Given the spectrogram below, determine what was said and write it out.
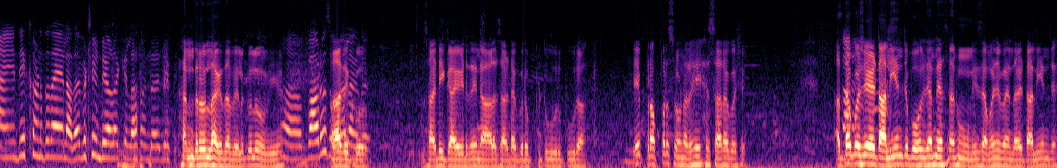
ਐਂ ਦੇਖਣ ਤੋਂ ਤਾਂ ਐਂ ਲੱਗਦਾ ਬਠਿੰਡੇ ਵਾਲਾ ਕਿਲਾ ਹੁੰਦਾ ਜੀ। ਅੰਦਰੋਂ ਲੱਗਦਾ ਬਿਲਕੁਲ ਉਵੇਂ ਹੀ ਆ। ਹਾਂ ਬਾਹਰੋਂ ਆ ਸੋਹਣਾ ਦੇਖੋ ਲੱਗਦਾ। ਸਾਡੀ ਗਾਈਡ ਦੇ ਨਾਲ ਸਾਡਾ ਗਰੁੱਪ ਟੂਰ ਪੂਰਾ। ਇਹ ਪ੍ਰੋਪਰ ਸੁਣ ਰਹੇ ਆ ਸਾਰਾ ਕੁਝ ਅੱਧਾ ਕੁਝ ਇਟਾਲੀਅਨ ਚ ਬੋਲ ਜਾਂਦੇ ਆ ਸਾਨੂੰ ਨਹੀਂ ਸਮਝ ਪੈਂਦਾ ਇਟਾਲੀਅਨ ਚ।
